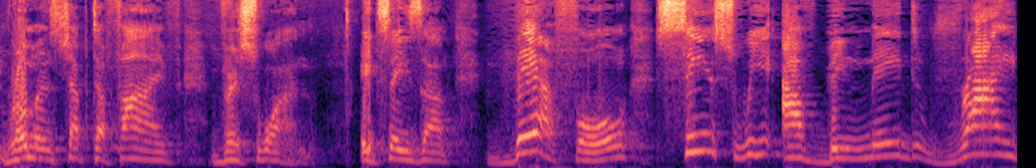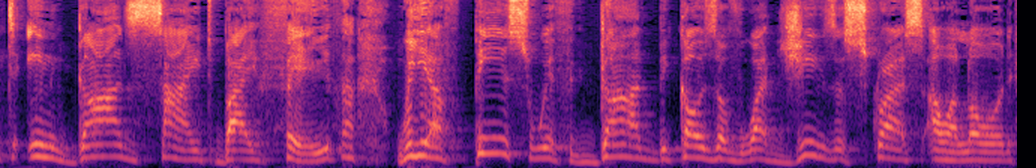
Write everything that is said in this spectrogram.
Romans chapter 5, verse 1. It says, uh, Therefore, since we have been made right in God's sight by faith, we have peace with God because of what Jesus Christ our Lord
